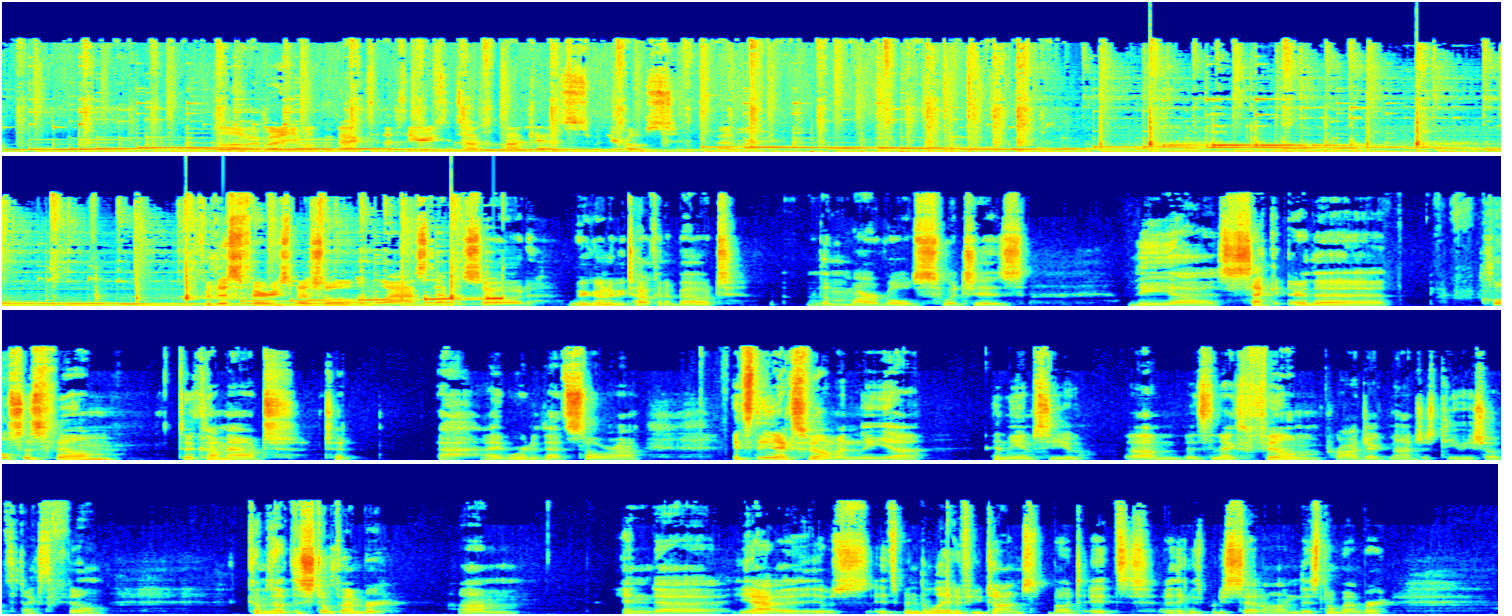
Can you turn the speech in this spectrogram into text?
Hello, everybody, and welcome back to the Theories and Talks podcast with your host, Adam Murphy. For this very special and last episode, we're going to be talking about the Marvels, which is the uh, second or the closest film to come out to. Uh, I worded that so wrong. It's the next film in the uh, in the MCU. Um, it's the next film project, not just TV show. It's the next film. Comes out this November. Um, and uh, yeah, it was. It's been delayed a few times, but it's. I think it's pretty set on this November.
